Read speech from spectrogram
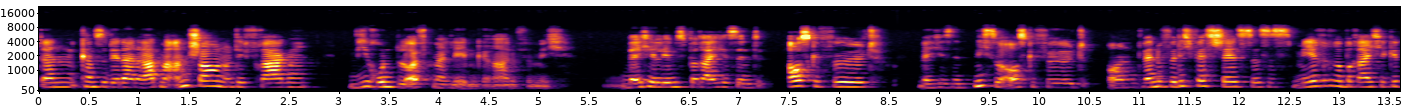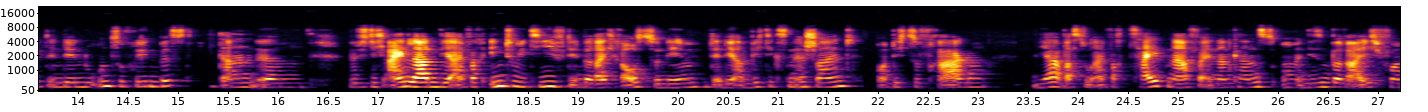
dann kannst du dir dein Rad mal anschauen und dich fragen, wie rund läuft mein Leben gerade für mich? Welche Lebensbereiche sind ausgefüllt? Welche sind nicht so ausgefüllt? Und wenn du für dich feststellst, dass es mehrere Bereiche gibt, in denen du unzufrieden bist, dann ähm, würde ich dich einladen, dir einfach intuitiv den Bereich rauszunehmen, der dir am wichtigsten erscheint und dich zu fragen, ja, was du einfach zeitnah verändern kannst, um in diesem Bereich von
